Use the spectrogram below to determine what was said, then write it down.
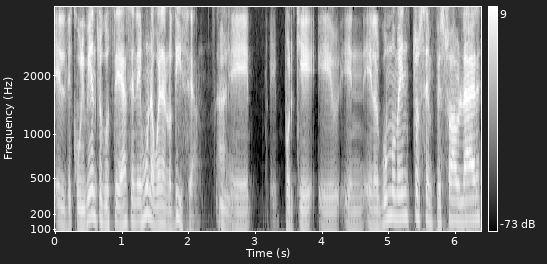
el descubrimiento que ustedes hacen es una buena noticia, ah, Mm. eh, eh, porque eh, en, en algún momento se empezó a hablar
